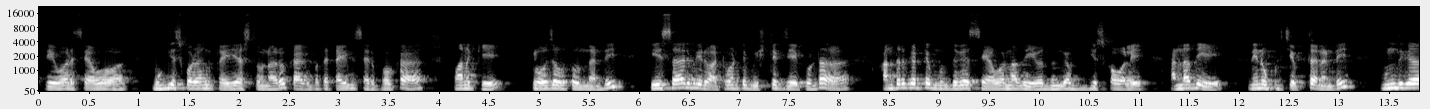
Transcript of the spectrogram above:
శ్రీవారి సేవ బుక్ చేసుకోవడానికి ట్రై చేస్తున్నారు. కాకపోతే టైం సరిపోక మనకి క్లోజ్ అవుతుందండి. ఈసారి మీరు అటువంటి మిస్టేక్ చేయకుండా అందరికంటే ముందుగా సేవ అన్నది ఏ విధంగా బుక్ చేసుకోవాలి అన్నది నేను ఇప్పుడు చెప్తానండి. ముందుగా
